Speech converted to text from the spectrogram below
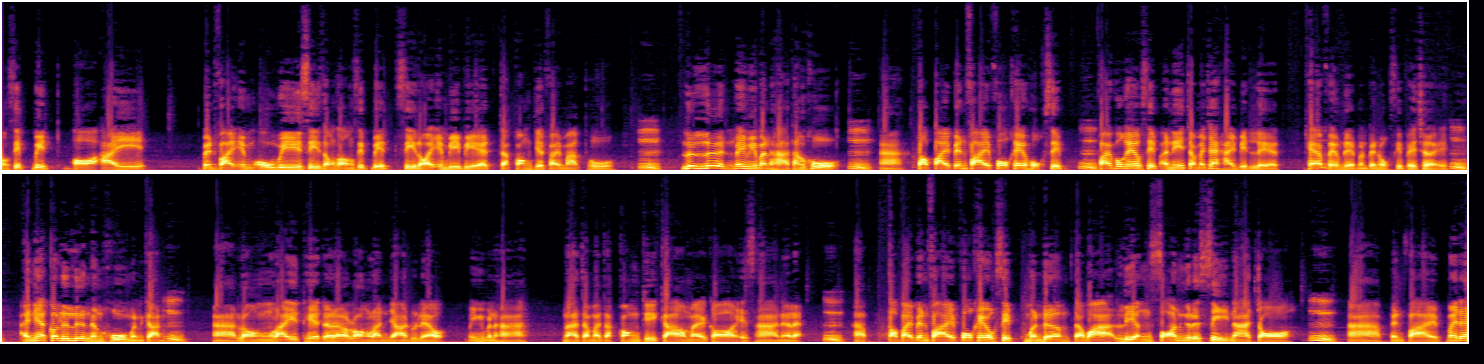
420บิต OI เป็นไฟล์ MOV 420บิต 400 Mbps จากกล้อง Jet 5 Mark II อืม ลื่นๆ ไม่มีปัญหาทั้งคู่ อืม อ่า ต่อไปเป็นไฟล์ 4K อืม60 ไฟล์ 4K 60 อันนี้จะไม่ใช่ High bitrate แค่เฟรมเรทมันเป็น 60เฉยๆอืมไอเนี้ยก็ลื่นๆ ทั้งคู่เหมือนกัน อืม อ่า ลองไล่เทสแล้วลองรันยาวดูแล้ว ไม่มีปัญหา น่าจะมาจากกล้อง G9 ไม่ก็ S5 เนี่ยแหละ อืม ครับ ต่อไปเป็นไฟล์ 4K 60 เหมือนเดิม แต่ว่าเรียงซ้อนกันเลย4หน้าจอ อืม อ่า เป็นไฟล์ไม่ได้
